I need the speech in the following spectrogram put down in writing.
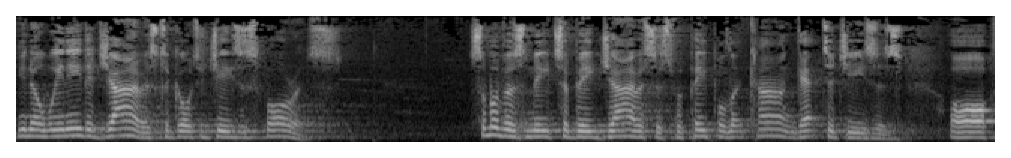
you know, we need a Jairus to go to Jesus for us. Some of us need to be Jairuses for people that can't get to Jesus or,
